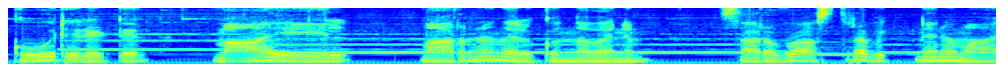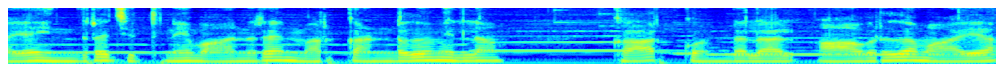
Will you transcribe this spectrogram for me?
കൂരിരുട്ടിൽ മായയിൽ മറഞ്ഞു നിൽക്കുന്നവനും സർവാസ്ത്രവിഘ്നനുമായ ഇന്ദ്രജിത്തിനെ വാനരന്മാർ കണ്ടതുമില്ല. കാർ കൊണ്ടലാൽ ആവൃതമായ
